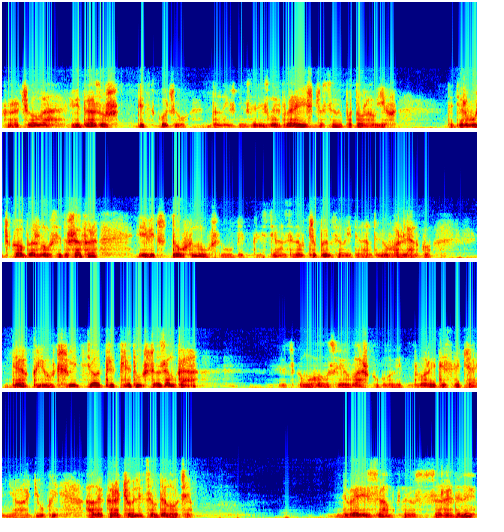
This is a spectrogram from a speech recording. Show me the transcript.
Карачола відразу ж підскочив до нижніх залізних дверей і щосили поторгав їх. Тоді рвучко обернувся до шафера і, відштовхнувши у бік Крістіансена, вчепився лейтенантові в горлянку. Де ключ від цього триклятущого замка? Людському голосові важко було відтворити сичання гадюки, але Карачолі це вдалося. Двері замкнено зсередини.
